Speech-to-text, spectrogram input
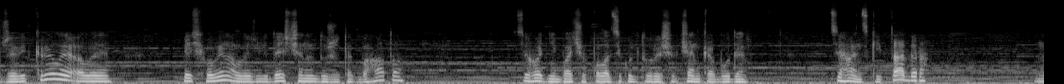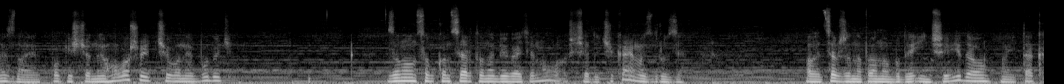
вже відкрили, але 5 хвилин, але людей ще не дуже так багато. Сьогодні бачу в Палаці культури Шевченка буде циганський табір. Не знаю, поки що не оголошують, чи вони будуть з анонсом концерту на бюветі. Ну, ще дочекаємось, друзі. Але це вже, напевно, буде інше відео. Ну і так,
